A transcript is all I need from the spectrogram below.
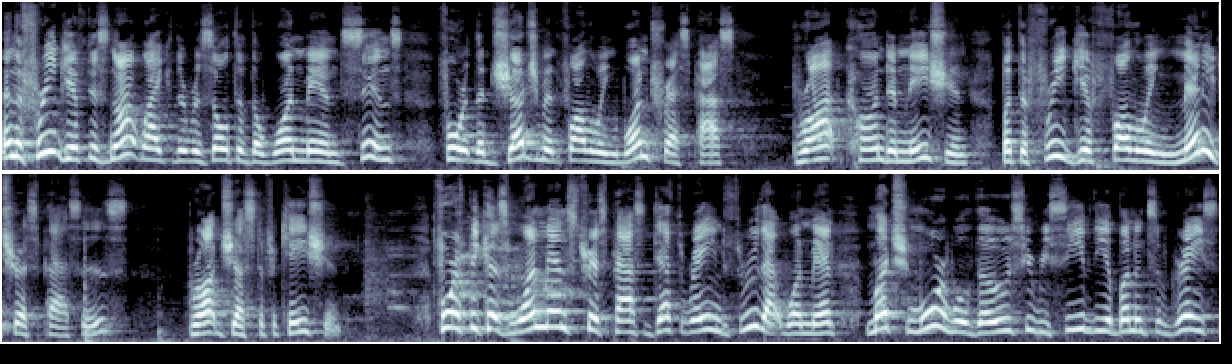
And the free gift is not like the result of the one man's sins, for the judgment following one trespass brought condemnation, but the free gift following many trespasses brought justification. For if because one man's trespass death reigned through that one man, much more will those who receive the abundance of grace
